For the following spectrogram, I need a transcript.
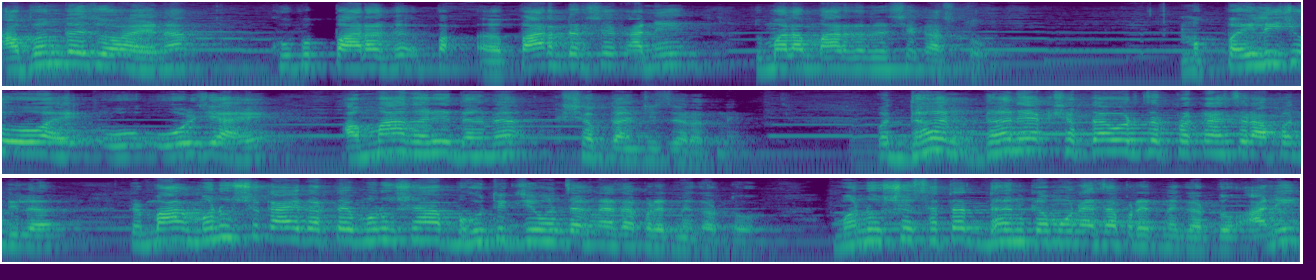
अभंग जो आहे ना खूप पारग पा- पारदर्शक आणि तुम्हाला मार्गदर्शक असतो. मग पहिली जी ओ आहे ओ- ओळ जी आहे अम्मा घरी धन शब्दांची जरत नाही. पण धन धन या शब्दावर जर प्रकाश जर आपण दिलं तर मा मनुष्य काय करतोय? मनुष्य हा भौतिक जीवन जगण्याचा प्रयत्न करतो. मनुष्य सतत धन कमवण्याचा प्रयत्न करतो आणि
